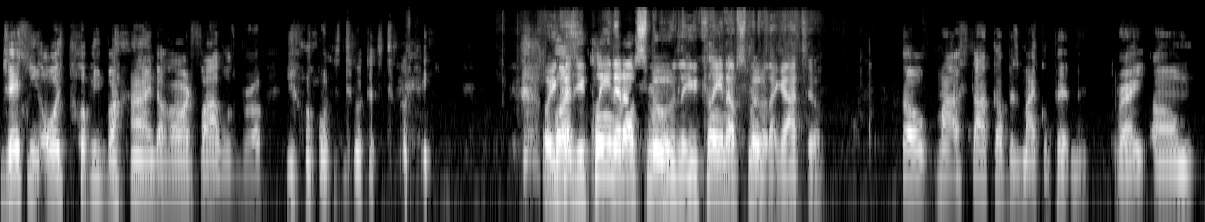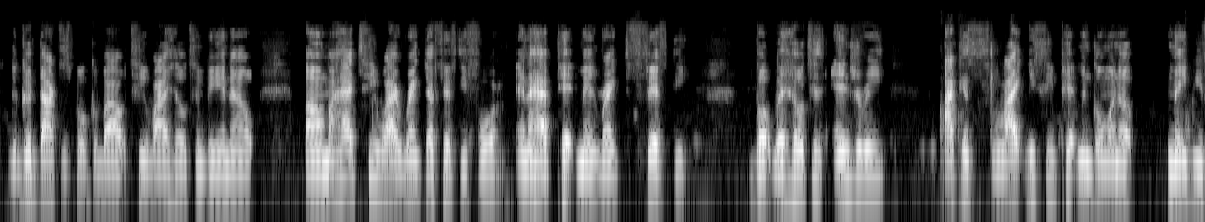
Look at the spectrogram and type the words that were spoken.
Jason, you always put me behind the hard follows, bro. You always do this to me. Well, because you clean it up smoothly. You clean up smooth. I got to. So my stock up is Michael Pittman, right? Um, the good doctor spoke about T.Y. Hilton being out. Um, I had T.Y. ranked at 54, and I had Pittman ranked 50. But with Hilton's injury, I can slightly see Pittman going up, maybe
